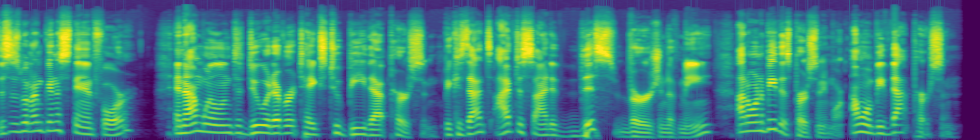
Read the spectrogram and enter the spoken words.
This is what I'm going to stand for. And I'm willing to do whatever it takes to be that person because that's, I've decided this version of me, I don't want to be this person anymore. I want to be that person.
